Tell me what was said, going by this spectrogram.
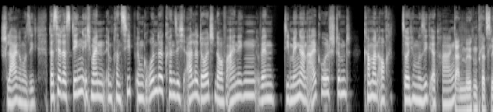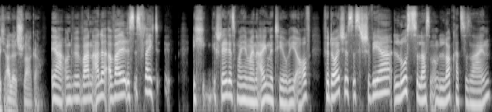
Schlagermusik. Das ist ja das Ding, ich meine, im Prinzip, im Grunde können sich alle Deutschen darauf einigen, wenn die Menge an Alkohol stimmt, kann man auch solche Musik ertragen. Dann mögen plötzlich alle Schlager. Ja, und wir waren alle, weil es ist vielleicht, ich stelle jetzt mal hier meine eigene Theorie auf. Für Deutsche ist es schwer, loszulassen und locker zu sein.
